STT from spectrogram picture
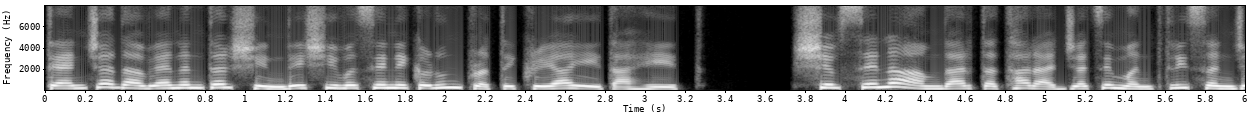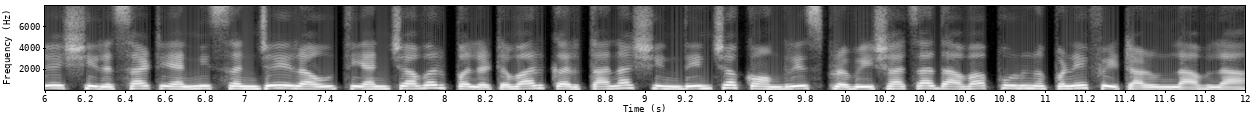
त्यांच्या दाव्यानंतर शिंदे शिवसेनेकडून प्रतिक्रिया येत आहेत. शिवसेना आमदार तथा राज्याचे मंत्री संजय शिरसाट यांनी संजय राऊत यांच्यावर पलटवार करताना शिंदेंच्या काँग्रेस प्रवेशाचा दावा पूर्णपणे फेटाळून लावला.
